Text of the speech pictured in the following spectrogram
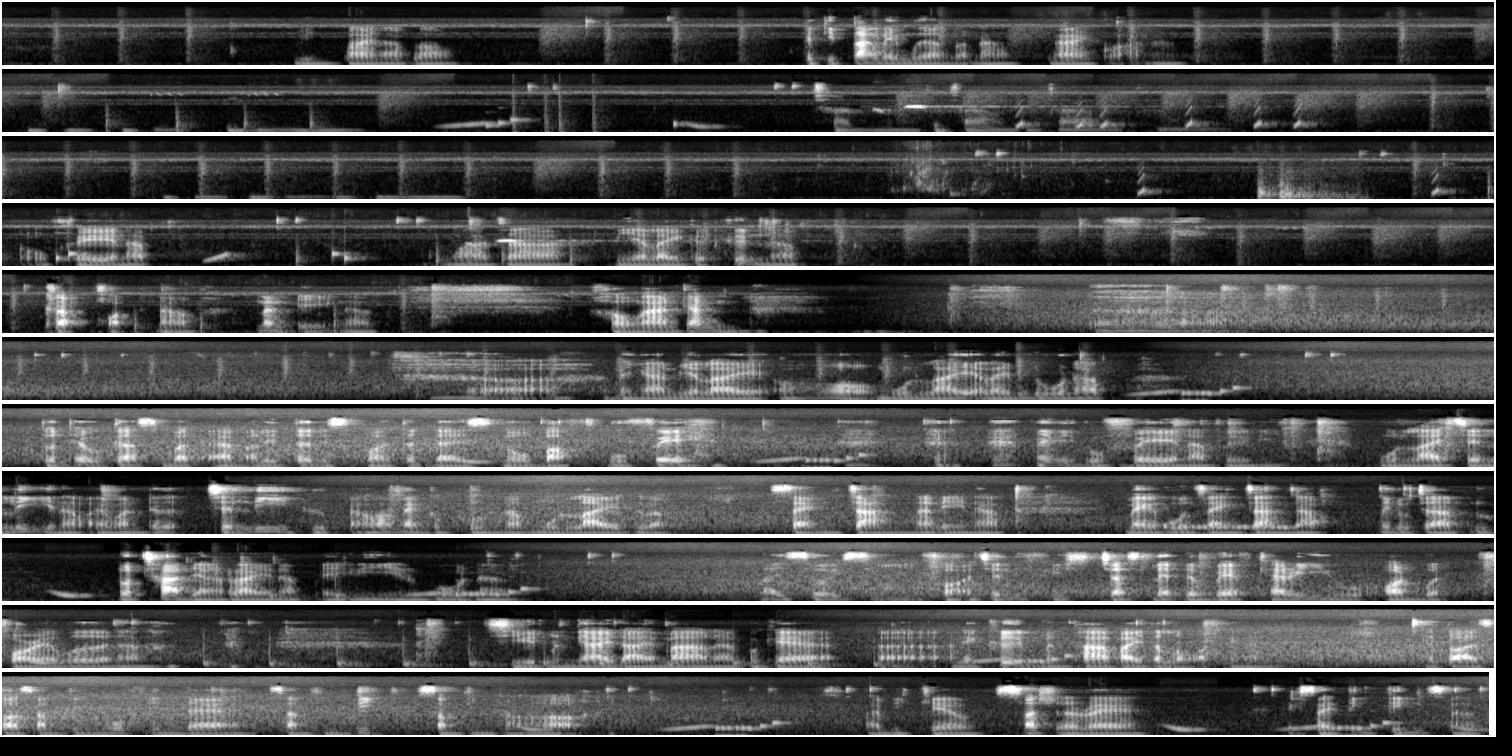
วิ่งไปนะครับเรา ไปติดตั้งในเมืองก่อนนะครับ ง่ายกว่านะครับเช้าเช้าเช้าโอเค นะครับ ว่าจะมีอะไรเกิดขึ้นนะครับครับพอร์ตนะครับนั่นเองนะครับ เข้างานกันในงานมีอะไรอ๋อมูนไลท์อะไรไม่รู้นะครับ Don't tell Gus but I'm a little disappointed there is no buff buffet ไม่มีบุฟเฟ่นะครับคืนนี้ มูนไลท์เจลลี่นะครับ I wonder เจลลี่คือแปลว่าแมงกะพรุนนะครับมูนไลท์คือแบบแสงจันทร์นั่นเองนะครับ แมงกะพรุนแสงจันทร์นะครับ ไม่รู้จะรสชาติอย่างไรนะครับไอ้นี่พูดนะครับ Like so easy for a jellyfish just let the wave carry you onward forever นะครับชีวิตมันง่ายดายมากนะก็แค่เอ่ให้คลื่นมันพาไปตลอดนะครับ I thought I saw something move in there something big something dark Abigail such a rare exciting things นะครับ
